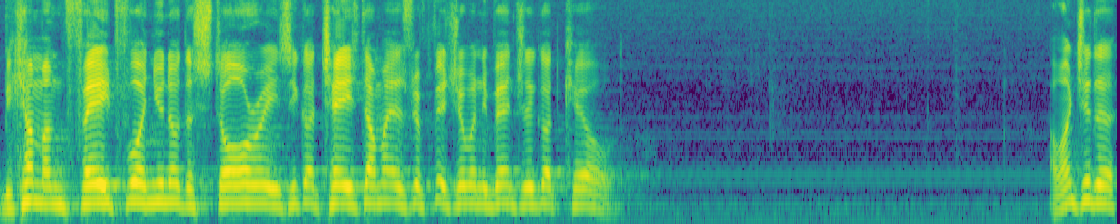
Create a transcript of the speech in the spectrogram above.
become unfaithful, and you know the stories. He got chased down by Ezra Fisher and eventually got killed. I want you to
